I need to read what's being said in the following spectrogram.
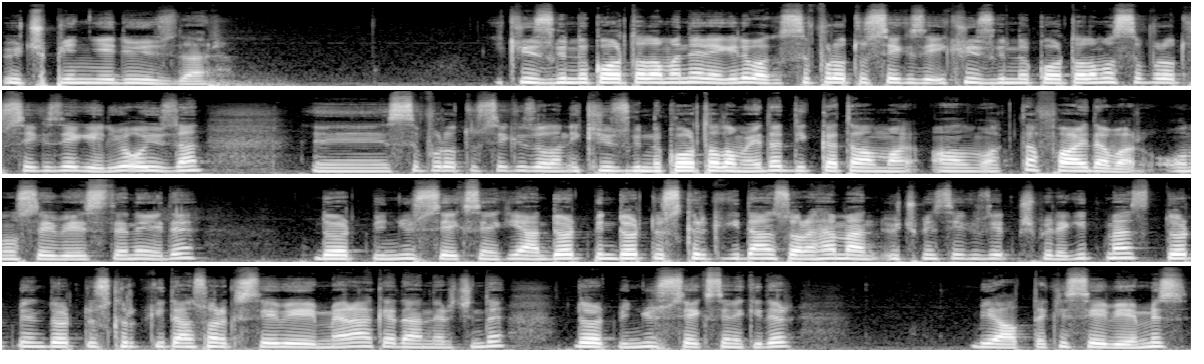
3700'ler. 200 günlük ortalama nereye geliyor? Bakın 0.38'e 200 günlük ortalama 0.38'e geliyor. O yüzden e, 0.38 olan 200 günlük ortalamayı da dikkate alma, almakta fayda var. Onun seviyesi de neydi? 4182 yani 4442'den sonra hemen 3871'e gitmez. 4442'den sonraki seviyeyi merak edenler için de 4182'dir. Bir alttaki seviyemiz.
